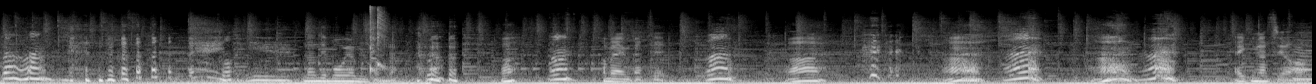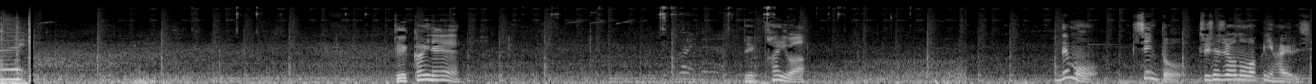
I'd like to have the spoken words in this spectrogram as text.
ワンワン。なんで棒読みしたんだ？あ？ワン。カメラに向かって。ワン。あああ ワン。ああワン。はい行きますよ。はい。でっかいねでかいねでっかいわでもきちんと駐車場の枠に入るし。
